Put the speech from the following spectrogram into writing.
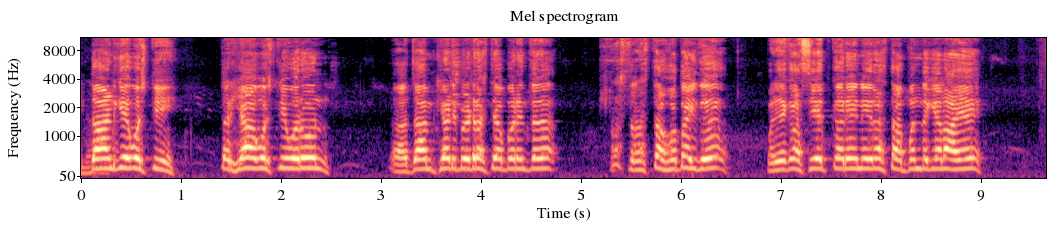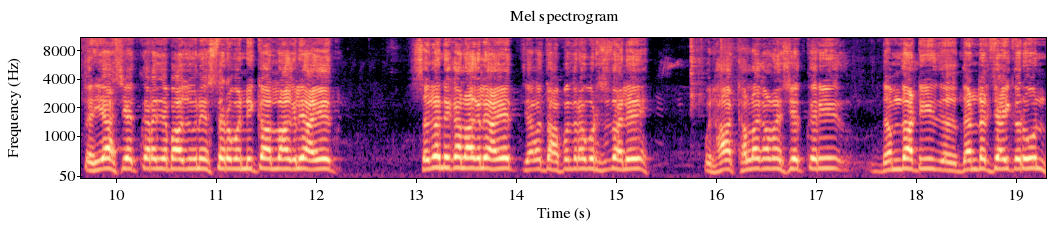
दांडगे वस्ती. तर ह्या वस्तीवरून जामखेड बेट रस्त्यापर्यंत रस- रस्ता होता इथं. पण एका शेतकऱ्याने रस्ता बंद केला आहे. तर या शेतकऱ्याच्या बाजूने सर्व निकाल लागले आहेत. सगळे निकाल लागले आहेत. याला दहा पंधरा वर्ष झाले. पण हा खल्ला शेतकरी दमदाटी दंडशाही करून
